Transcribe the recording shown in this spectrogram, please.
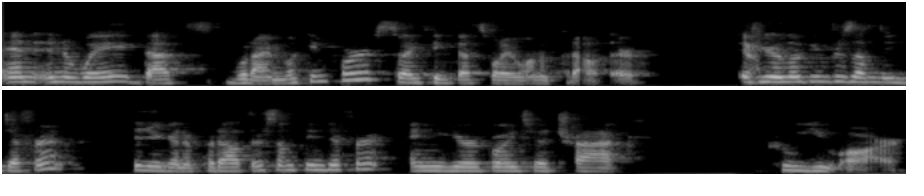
and in a way that's what i'm looking for. So i think that's what i want to put out there. If you're looking for something different then you're going to put out there something different and you're going to attract who you are.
